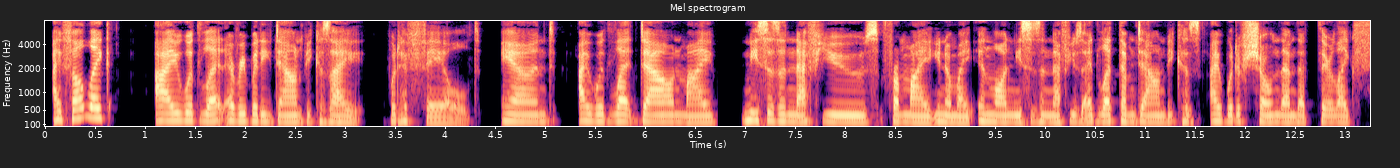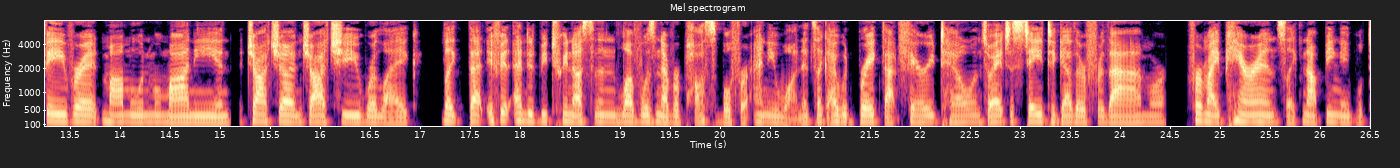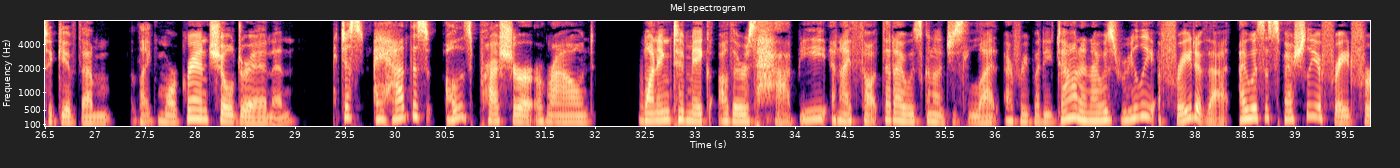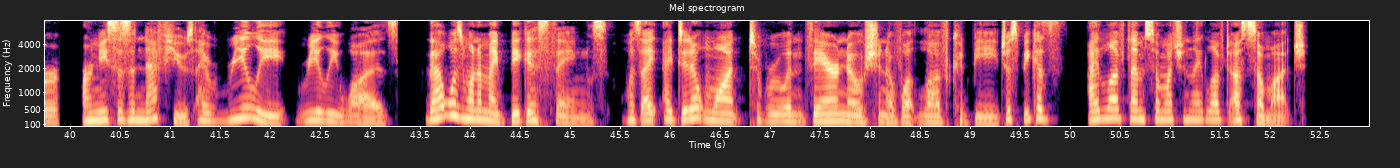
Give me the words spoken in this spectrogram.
I felt like I would let everybody down because I would have failed and I would let down my nieces and nephews from my, you know, my in-law nieces and nephews. I'd let them down because I would have shown them that their like favorite Mamu and Mumani and Chacha and Chachi were like like that if it ended between us then love was never possible for anyone. It's like I would break that fairy tale and so I had to stay together for them or for my parents, like not being able to give them like more grandchildren. And I just, I had this, all this pressure around wanting to make others happy. And I thought that I was going to just let everybody down. And I was really afraid of that. I was especially afraid for our nieces and nephews. I really, really was. That was one of my biggest things was I, I didn't want to ruin their notion of what love could be just because I loved them so much and they loved us so much.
